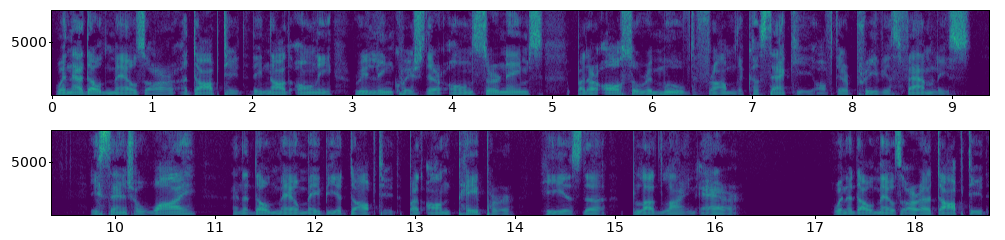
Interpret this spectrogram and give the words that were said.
When adult males are adopted, they not only relinquish their own surnames, but are also removed from the koseki of their previous families. Essential why an adult male may be adopted, but on paper, he is the bloodline heir. When adult males are adopted,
